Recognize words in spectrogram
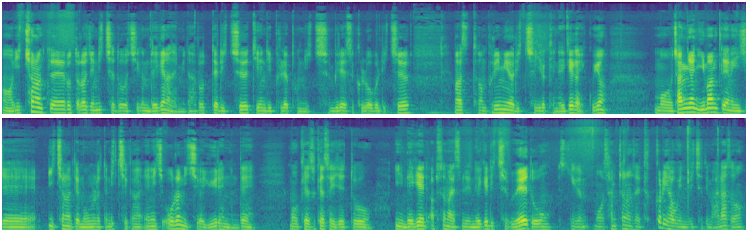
어, 2,000원대로 떨어진 리츠도 지금 4개나 됩니다. 롯데 리츠, D&D 플랫폼 리츠, 미래에스 글로벌 리츠, 마스턴 프리미어 리츠 이렇게 4개가 있고요. 뭐 작년 이맘때는 이제 2,000원대 머물렀던 리츠가 NH 오런 리츠가 유일했는데 뭐 계속해서 이제 또 이 네 개 앞서 말씀드린 네 개 리츠 외에도 지금 뭐 3,000원 선에 턱걸이 하고 있는 리츠들이 많아서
